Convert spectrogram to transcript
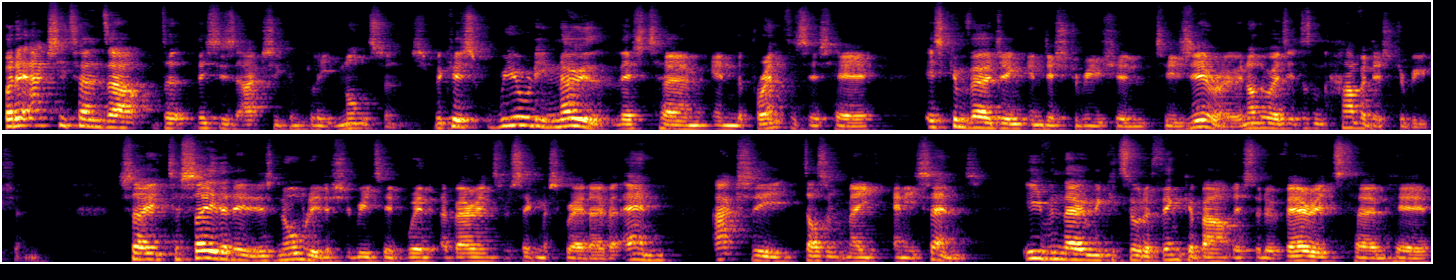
But it actually turns out that this is actually complete nonsense because we already know that this term in the parenthesis here is converging in distribution to zero. In other words, it doesn't have a distribution. So to say that it is normally distributed with a variance of sigma squared over n actually doesn't make any sense, even though we could sort of think about this sort of variance term here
